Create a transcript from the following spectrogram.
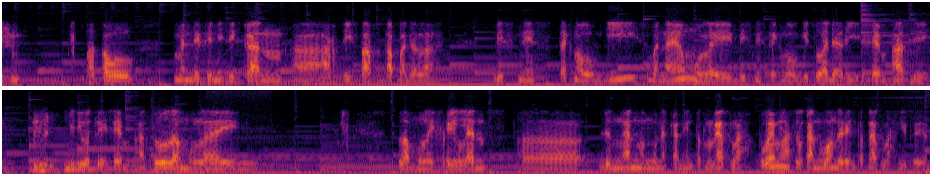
atau mendefinisikan eh, arti startup adalah bisnis teknologi. Sebenarnya mulai bisnis teknologi itu lah dari SMA sih. Jadi waktu SMA tuh lah mulai lah mulai freelance eh, dengan menggunakan internet lah. Pokoknya menghasilkan uang dari internet lah gitu ya.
